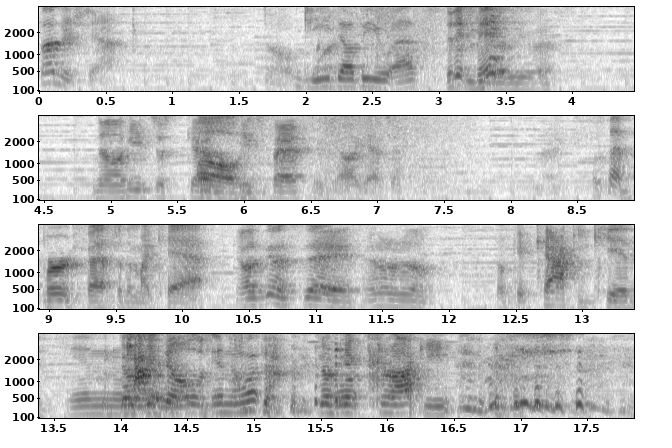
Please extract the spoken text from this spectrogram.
Thundershock. Oh. GWS. Did it miss? GWS. No, he's just got. Oh, he's he's- faster. Oh, I gotcha. Nice. What's that bird faster than my cat? I was gonna say, I don't know. Don't get cocky, kid. In Don't what, get those. in what Don't get crocky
